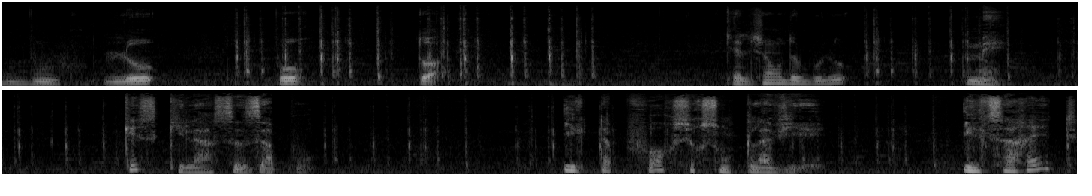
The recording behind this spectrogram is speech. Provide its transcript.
boulot pour toi. Quel genre de boulot? Mais qu'est-ce qu'il a ce Zappo Il tape fort sur son clavier. Il s'arrête.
